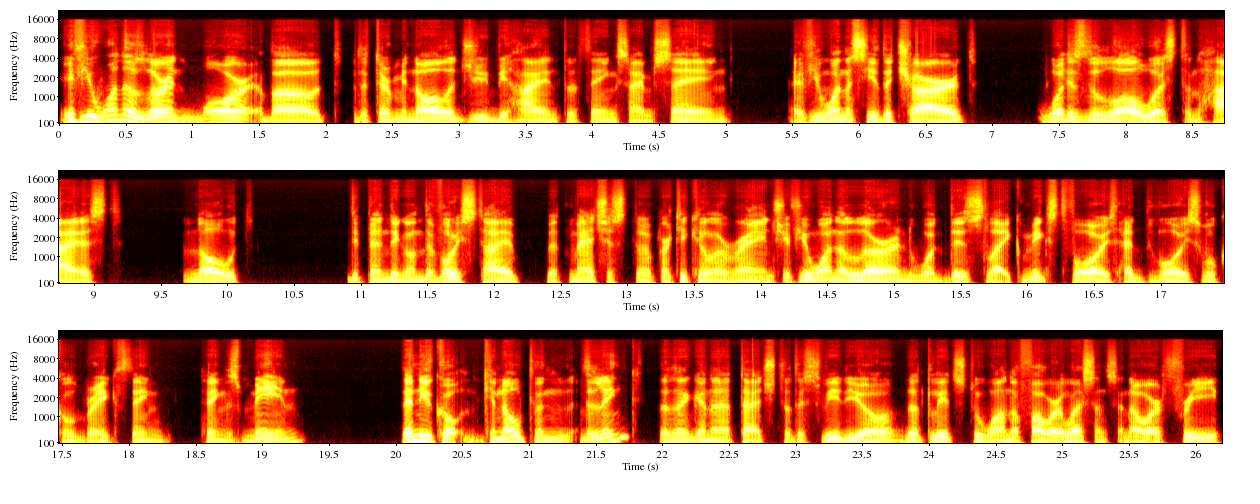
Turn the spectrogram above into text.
If you want to learn more about the terminology behind the things I'm saying, if you want to see the chart, what is the lowest and highest note depending on the voice type that matches to a particular range. If you want to learn what this like mixed voice, head voice, vocal break thing things mean, then you can open the link that I'm going to attach to this video that leads to one of our lessons in our free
